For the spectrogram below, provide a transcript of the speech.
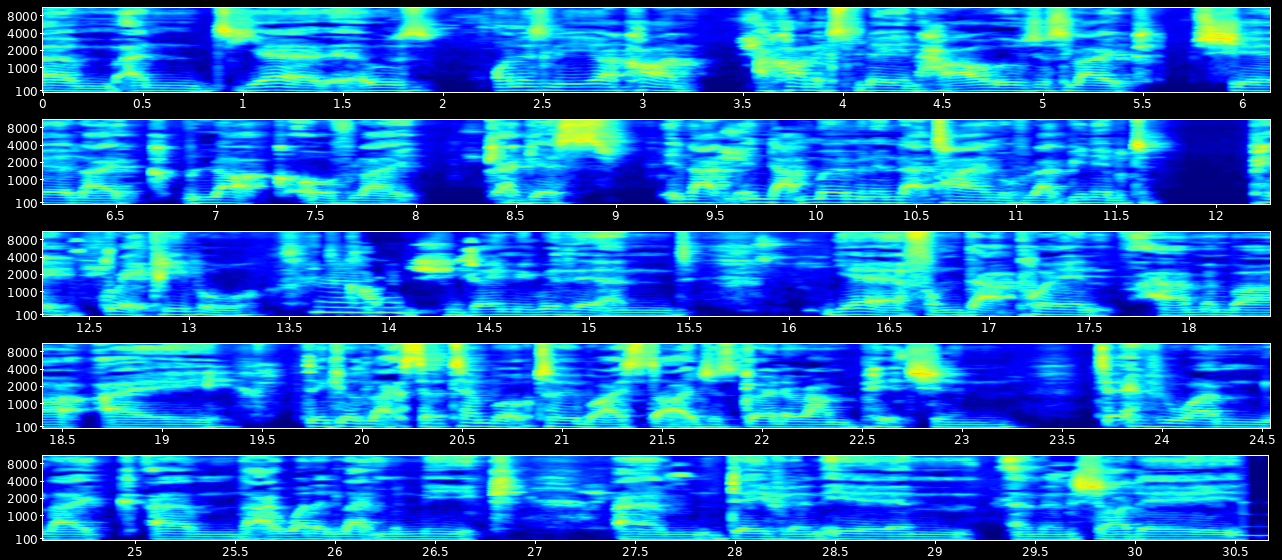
Um, and yeah, it was honestly, I can't, I can't explain how it was just like sheer like luck of like, I guess in that, in that moment, in that time of like being able to pick great people mm. to come join me with it. And yeah, from that point, I remember I think it was like September, October, I started just going around pitching to everyone like um, that I wanted, like Monique, um, David and Ian, and then Sade.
